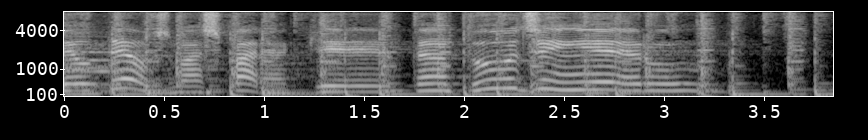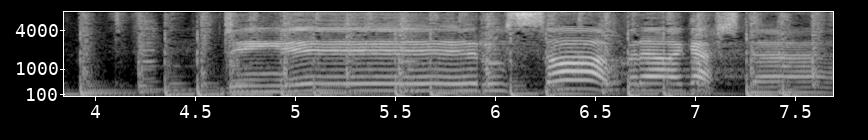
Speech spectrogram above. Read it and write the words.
Meu Deus, mas para que tanto dinheiro? Dinheiro só pra gastar.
